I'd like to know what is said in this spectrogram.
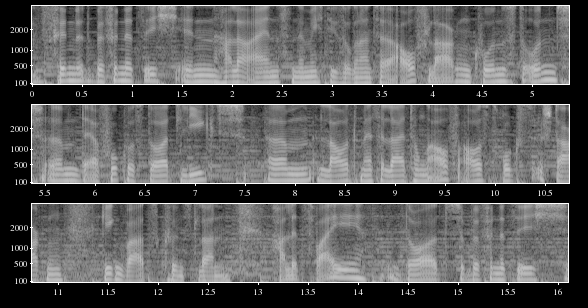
findet, befindet sich in Halle 1 nämlich die sogenannte Auflagenkunst und ähm, der Fokus dort liegt ähm, laut Messeleitung auf ausdrucksstarken Gegenwartskünstlern. Halle 2, dort befindet sich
